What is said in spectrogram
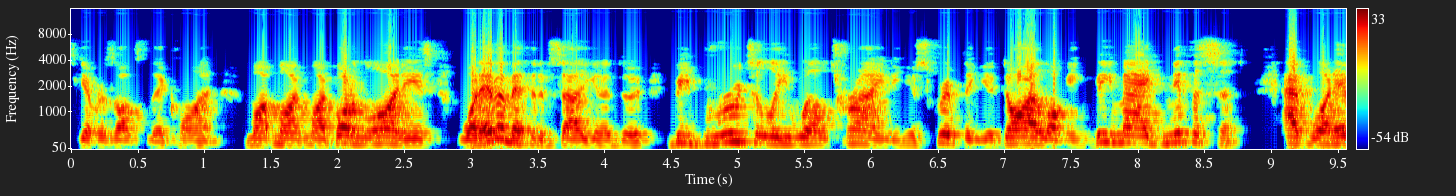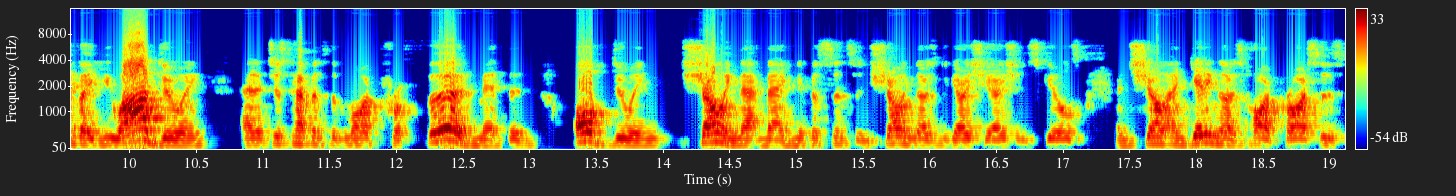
to get results for their client. My, my, my bottom line is, whatever method of sale you're going to do, be brutally well trained in your scripting, your dialoguing, be magnificent at whatever you are doing, and it just happens that my preferred method of doing, showing that magnificence and showing those negotiation skills and show and getting those high prices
